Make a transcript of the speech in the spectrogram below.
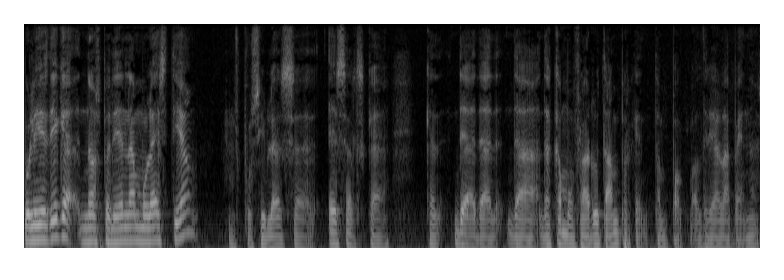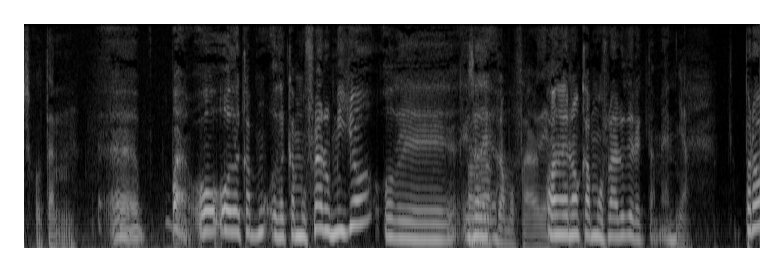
Volies dir que no es prenien la molèstia uns possibles eh, éssers que, que de, de, de, de camuflar-ho tant, perquè tampoc valdria la pena, escolta'm. Eh, bueno, o, o de, o de camuflar-ho millor, o de... O de no camuflar-ho O de no camuflar-ho directament. Ja. Però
